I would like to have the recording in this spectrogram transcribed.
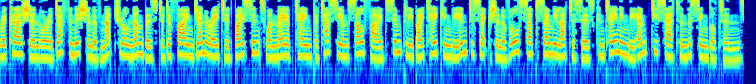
recursion or a definition of natural numbers to define generated by since one may obtain potassium sulfide simply by taking the intersection of all sub-semilattices containing the empty set and the singletons.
